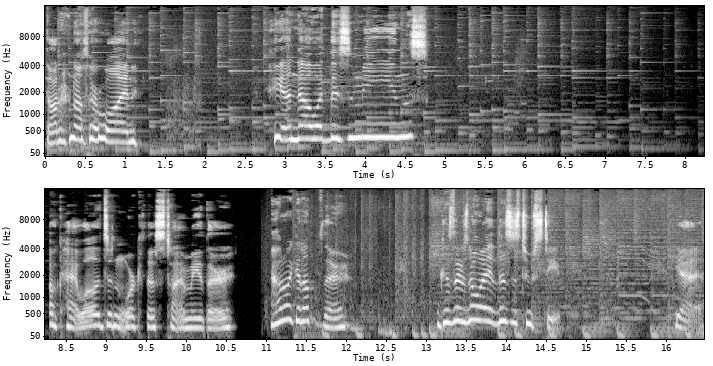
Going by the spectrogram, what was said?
Got another one. You know what this means? Okay, well, it didn't work this time either. How do I get up there? Because there's no way- this is too steep. Yeah.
